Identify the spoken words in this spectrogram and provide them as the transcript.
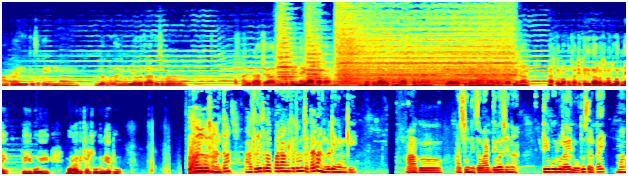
हा काही तसं काही नाही. लग्न झाल्यावर लगत राहतं सगळं. अरे राजा तसं काही नाही राहत बाबा. जर तुझा चांगला असतो ना तिथे ना माझ्यासाठी ना आजकाल लोकांसाठी कधी दरवाजा बंद होत नाही. तू ही बोई बोळा विचार सोडून दे तू. काय गं शांता? आज लईच गप्पा काय भानगड आहे नेमकी? अगं आज सोनीचा वाढदिवस आहे ना. ते बोलू राहिलो दुसरं काय? मग?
